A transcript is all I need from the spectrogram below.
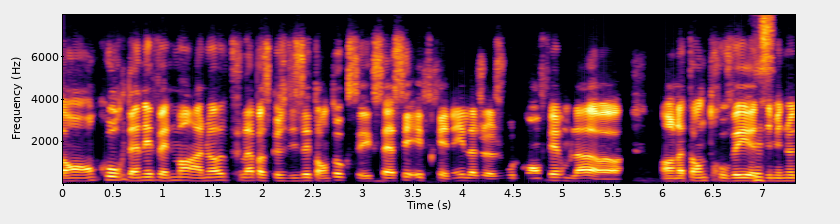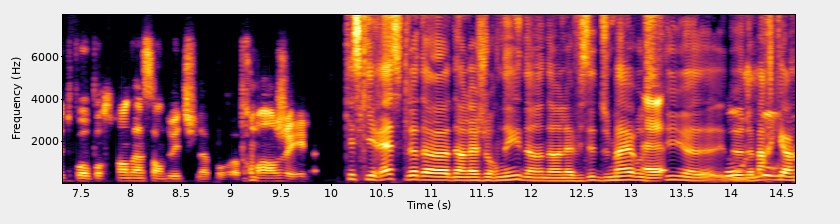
on court d'un événement à un autre là, parce que je disais tantôt que c'est c'est assez effréné. Là, je, je vous le confirme là. euh, on attend de trouver euh, Mais 10 minutes pour, pour se prendre un sandwich là, pour, pour manger. Là. Qu'est-ce qui reste là, dans, dans la journée, dans, dans la visite du maire aussi, euh, de, de marquant?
